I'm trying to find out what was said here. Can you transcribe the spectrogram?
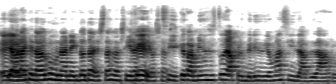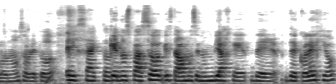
Y eh, ahora ha quedado como una anécdota de estas así que- graciosas. sí, que también es esto de aprender idiomas y de hablarlo, ¿no? Sobre todo. Exacto. Que nos pasó que estábamos en un viaje de, del colegio,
